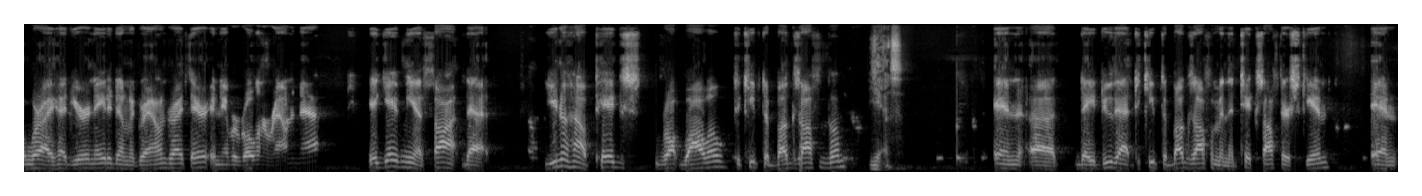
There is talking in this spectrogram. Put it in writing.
where I had urinated on the ground right there, and they were rolling around in that. It gave me a thought that, you know how pigs wallow to keep the bugs off of them. Yes. And uh, they do that to keep the bugs off them and the ticks off their skin. And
